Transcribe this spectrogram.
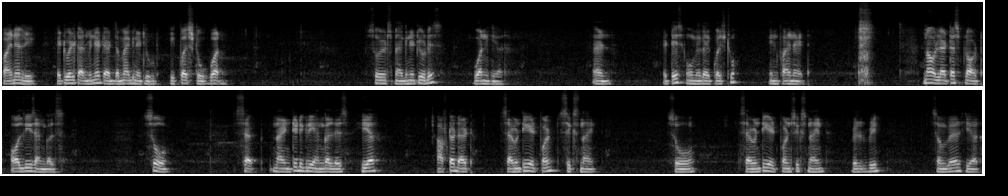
finally it will terminate at the magnitude equals to 1 so its magnitude is 1 here and it is omega equals to infinite now let us plot all these angles. So 90 degree angle is here. After that 78.69 so 78.69 will be somewhere here.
